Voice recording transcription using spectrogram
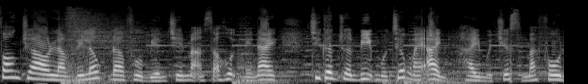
Phong trào làm vlog đang phổ biến trên mạng xã hội ngày nay. Chỉ cần chuẩn bị một chiếc máy ảnh hay một chiếc smartphone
